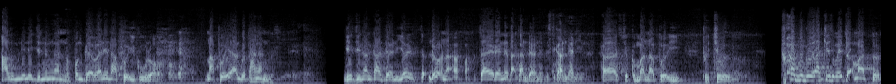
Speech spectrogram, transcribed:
alumni ini jenengan penggawane naboki kula. Naboki anggo tangan. Mas. Nggih jenengan kandhani ya nduk nak cairene tak kandhani terus dikandhani. Ha jogeman naboki bojo. Dua minggu lagi semua itu matur.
